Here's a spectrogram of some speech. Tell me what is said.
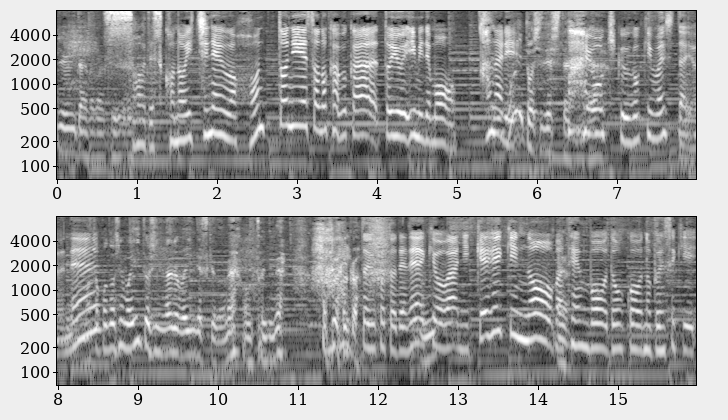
入みたいな感じで、はい、そうです。この1年は本当にその株価という意味でもかなりいい年でしたよね、はい、大きく動きましたよね。また今年もいい年になればいいんですけどね。本当にね、はい、ということでね、今日は日経平均の、まあ、展望動向の分析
